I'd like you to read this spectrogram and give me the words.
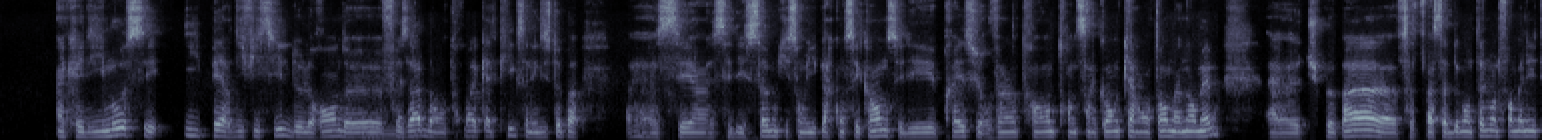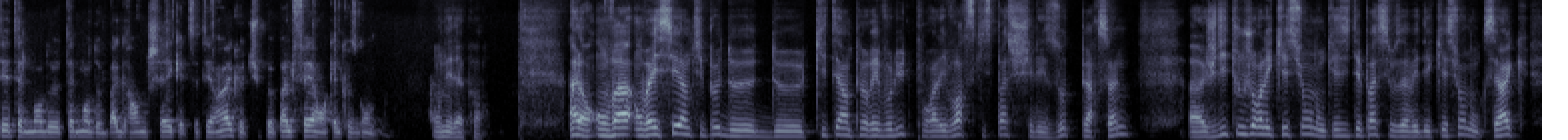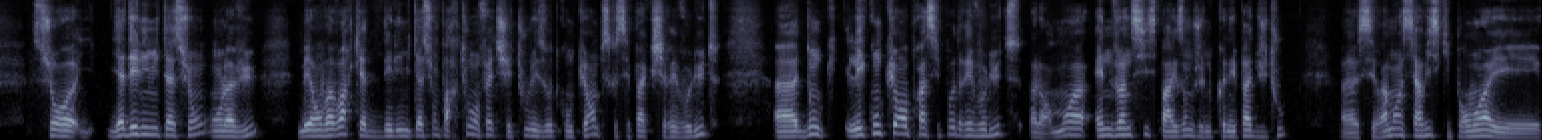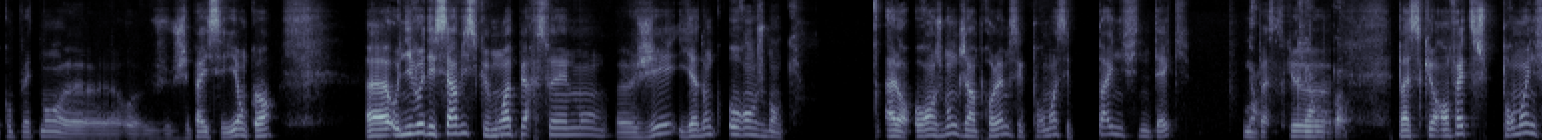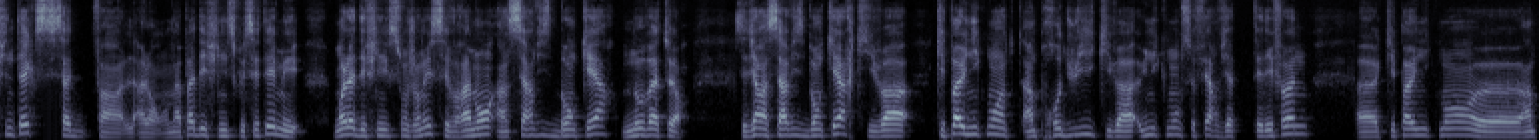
un crédit IMO, c'est hyper difficile de le rendre euh, mmh, faisable en 3-4 clics, ça n'existe pas. Euh, c'est des sommes qui sont hyper conséquentes, c'est des prêts sur 20, 30, 35 ans, 40 ans maintenant même. Euh, tu peux pas, ça, te demande tellement de formalités, tellement de, tellement de background check, etc., que tu peux pas le faire en quelques secondes. On est d'accord. Alors, on va, on va essayer un petit peu de, quitter un peu Revolut pour aller voir ce qui se passe chez les autres personnes. Euh, je dis toujours les questions, donc n'hésitez pas si vous avez des questions. Donc, c'est vrai que sur, il y a des limitations, on l'a vu, mais on va voir qu'il y a des limitations partout en fait chez tous les autres concurrents, parce que c'est pas que chez Revolut. Euh, donc, les concurrents principaux de Revolut, alors moi, N26 par exemple, je ne connais pas du tout. Euh, c'est vraiment un service qui pour moi est complètement, je n'ai pas essayé encore. Euh, au niveau des services que moi personnellement euh, j'ai, il y a donc Orange Bank. Alors Orange Bank, j'ai un problème, c'est que pour moi c'est pas une fintech. Non. Parce que parce que en fait, pour moi une fintech, ça, enfin, alors on n'a pas défini ce que c'était, mais moi la définition que j'en ai, c'est vraiment un service bancaire novateur. C'est-à-dire un service bancaire qui va qui n'est pas uniquement un, produit qui va uniquement se faire via téléphone, euh, qui n'est pas uniquement euh, un,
